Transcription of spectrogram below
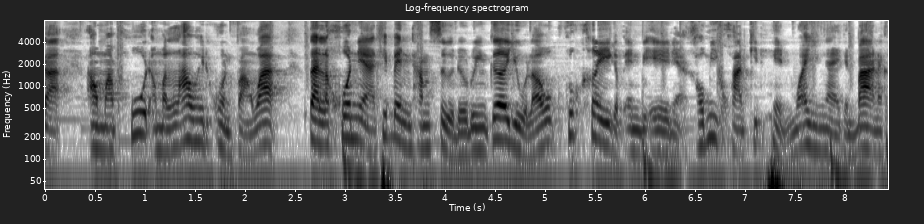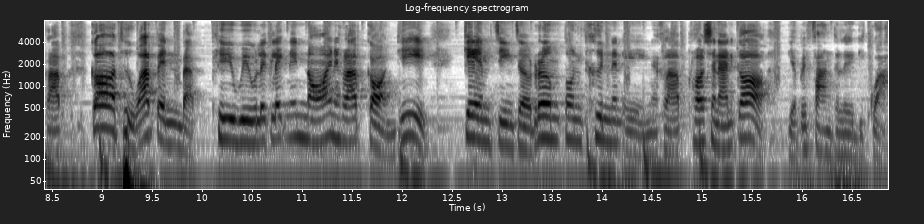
จะเอามาพูดเอามาเล่าให้ทุกคนฟังว่า แต่ละคนเนี่ยที่เป็นทำสื่อ The Ringer อยู่แล้วคลุกคลีกับ NBA เนี่ยเขามีความคิดเห็นว่ายังไงกันบ้างนะครับ ก็ถือว่าเป็นแบบพรีวิวเล็กๆน้อยๆนะครับ ก่อนที่เกมจริงจะเริ่มต้นขึ้นนั่นเองนะครับ เพราะฉะนั้นก็เดี๋ยวไปฟังกันเลยดีกว่า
